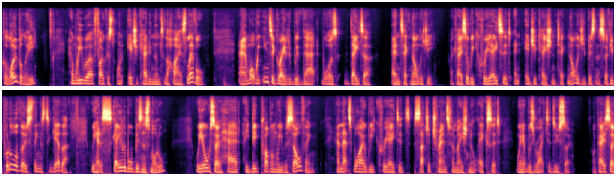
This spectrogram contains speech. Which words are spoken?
globally, and we were focused on educating them to the highest level. And what we integrated with that was data and technology. Okay, so we created an education technology business. So if you put all of those things together, we had a scalable business model. We also had a big problem we were solving. And that's why we created such a transformational exit when it was right to do so. Okay, so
